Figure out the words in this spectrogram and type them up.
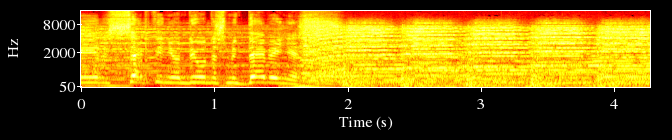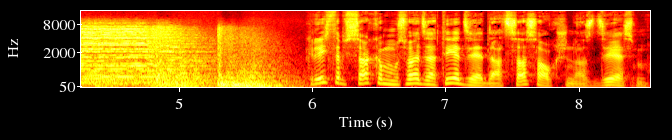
ir 7,29. Kristaps saka, mums vajadzētu iedziedāt sasaukšanās dziesmu.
